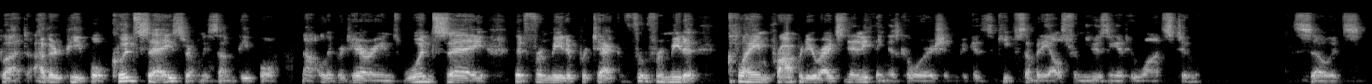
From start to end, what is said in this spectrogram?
But other people could say, certainly some people, not libertarians, would say that for me to protect, for, for me to claim property rights to anything is coercion because it keeps somebody else from using it who wants to. So it's,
